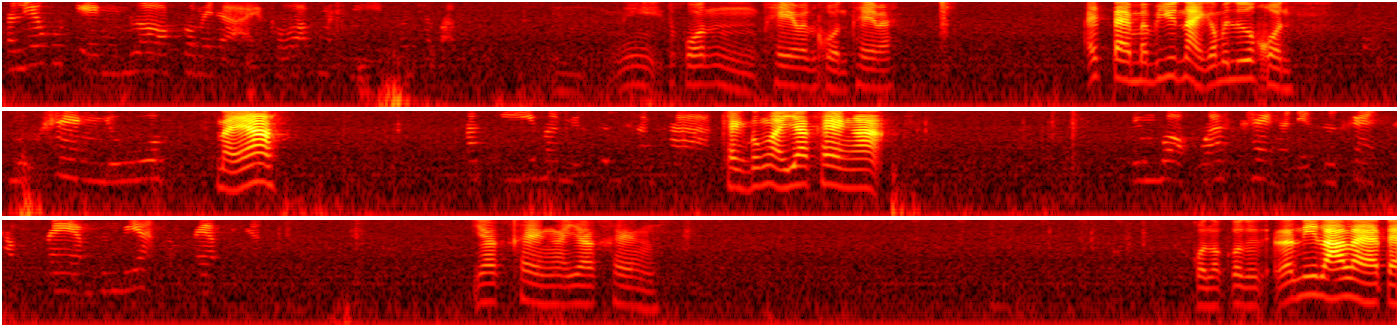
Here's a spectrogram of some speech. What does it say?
ถ้าเรียกว่าเกมรอบก็ไม่ได้ เพราะว่ามันมีต้นฉบับอืมนี่ทุกคนเท่ไหมทุกคนเท่ไหมไอ้แต้มมันไปอยู่ไหนก็ไม่รู้ทุกคนหนูแข่งอยู่ ไหนอะเมื่อกี้มันมีขึ้นข้างแข่งตรงไหนอยากแข่งอะ ๆจึงบอกว่าแข่งอันนี้คือแข่งทำแต้มซึ่งไม่อยากทำแต้มอย่างเงี้ย อยากแข่งอะอยากแข่งคนละก็แล้วนี่ร้านอะไรอะแต่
